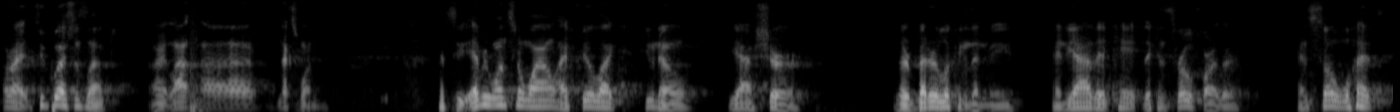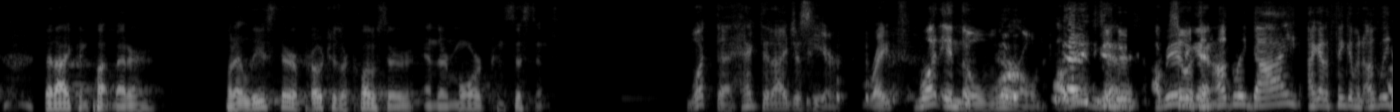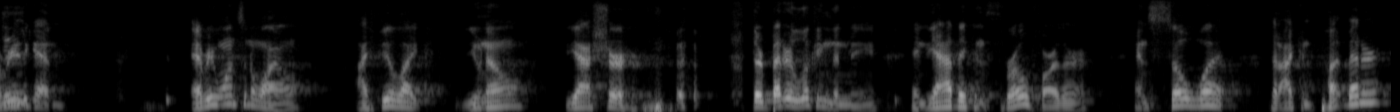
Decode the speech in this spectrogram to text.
All right, two questions left. All right. La- uh, next one. Let's see. Every once in a while, I feel like, you know, yeah, sure, they're better looking than me, and yeah, they can they can throw farther, and so what that I can putt better, but at least their approaches are closer and they're more consistent. What the heck did I just hear? Right? What in the world? I'll read it So, again. there's- I'll read so it it's an ugly guy. I got to think of an ugly I'll read it again. Every once in a while, I feel like, you know, yeah, sure. They're better looking than me. And yeah, they can throw farther. And so what? That I can putt better?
